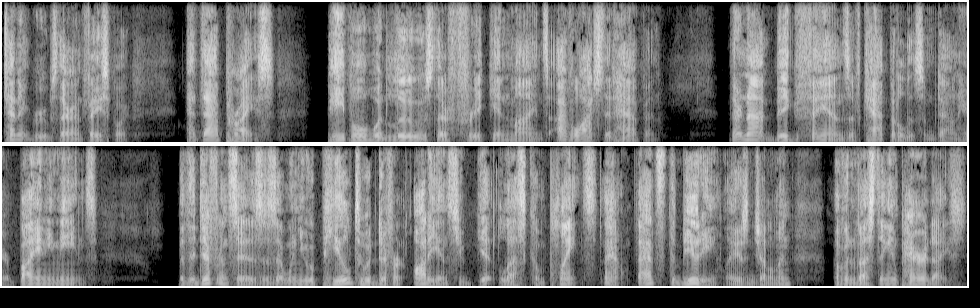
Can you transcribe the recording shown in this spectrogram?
tenant groups there on Facebook at that price, people would lose their freaking minds. I've watched it happen. They're not big fans of capitalism down here by any means. But the difference is, is that when you appeal to a different audience, you get less complaints. Now, that's the beauty, ladies and gentlemen, of investing in paradise.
